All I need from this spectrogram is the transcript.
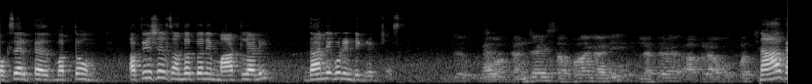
ఒకసారి మొత్తం అఫీషియల్స్ అందరితోనే మాట్లాడి దాన్ని కూడా ఇంటిగ్రేట్ చేస్తాం. నాకు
